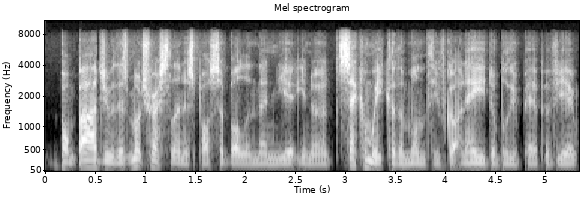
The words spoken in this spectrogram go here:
bombard you with as much wrestling as possible, and then you you know second week of the month you've got an AEW pay per view.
